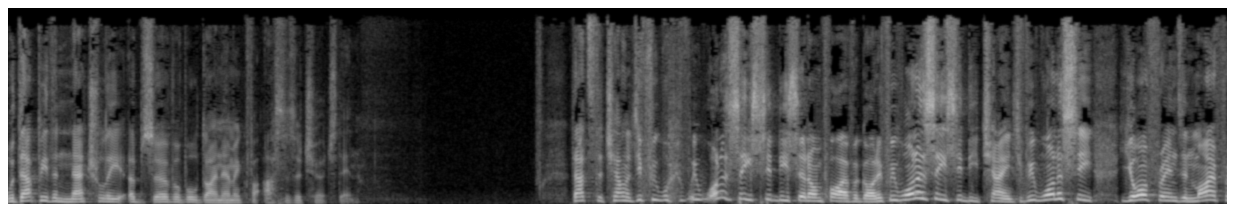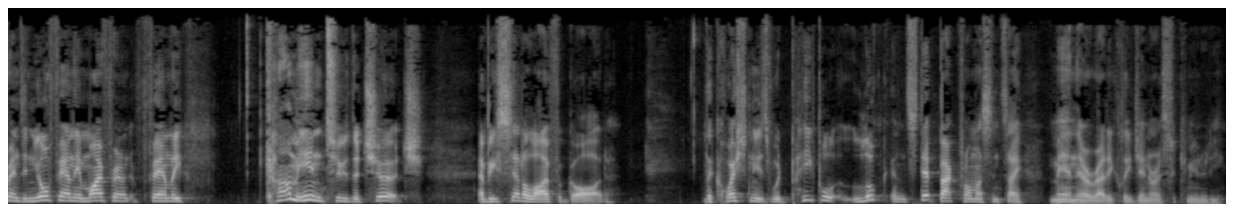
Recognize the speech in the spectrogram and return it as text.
Would that be the naturally observable dynamic for us as a church then? That's the challenge. If we, if we want to see Sydney set on fire for God, if we want to see Sydney change, if we want to see your friends and my friends and your family and my friend, family come into the church and be set alive for God. The question is would people look and step back from us and say, man, they're a radically generous community?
